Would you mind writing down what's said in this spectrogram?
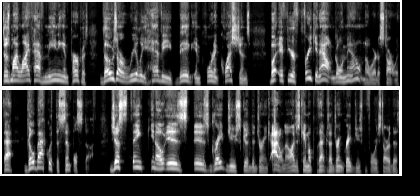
Does my life have meaning and purpose? Those are really heavy, big, important questions. But if you're freaking out and going, man, I don't know where to start with that, go back with the simple stuff. Just think, you know, is is grape juice good to drink? I don't know. I just came up with that because I drank grape juice before we started this.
